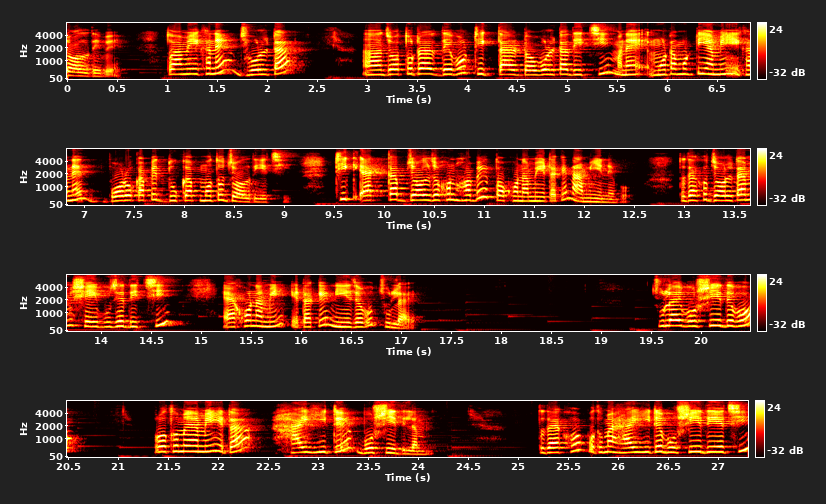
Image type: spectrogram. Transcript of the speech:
জল দেবে। তো আমি এখানে ঝোলটা যতটা দেব ঠিক তার ডবলটা দিচ্ছি। মানে মোটামুটি আমি এখানে বড় কাপের দু কাপ মতো জল দিয়েছি। ঠিক এক কাপ জল যখন হবে তখন আমি এটাকে নামিয়ে নেব। তো দেখো, জলটা আমি সেই বুঝে দিচ্ছি। এখন আমি এটাকে নিয়ে যাব চুলায়। চুলায় বসিয়ে দেব। প্রথমে আমি এটা হাই হিটে বসিয়ে দিলাম। তো দেখো, প্রথমে হাই হিটে বসিয়ে দিয়েছি।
